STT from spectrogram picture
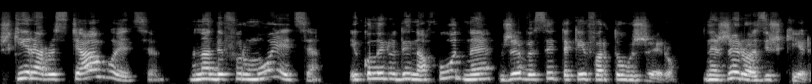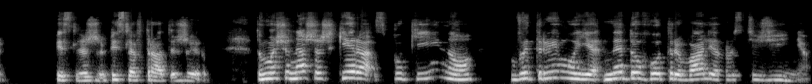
шкіра розтягується, вона деформується, і коли людина худне, вже висить такий фартух жиру. Не жиру, а зі шкіри після, після втрати жиру. Тому що наша шкіра спокійно витримує недовготривалі розтяжіння.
